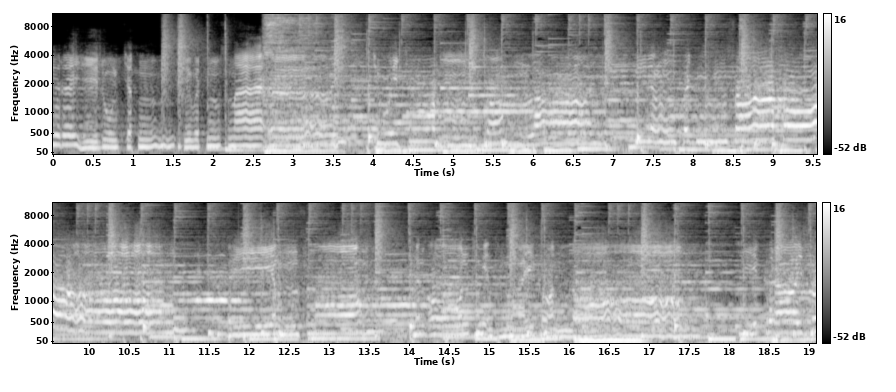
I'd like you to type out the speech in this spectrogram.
ជ្រៃដួងចិត្តជីវិតស្នេហ៍អើយជួយចាំចំឡាយទៀងពេជ្រសសងរៀមស្មងនឹងអូនគ្មានថ្ងៃតន់ឡងជាក្រោយ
